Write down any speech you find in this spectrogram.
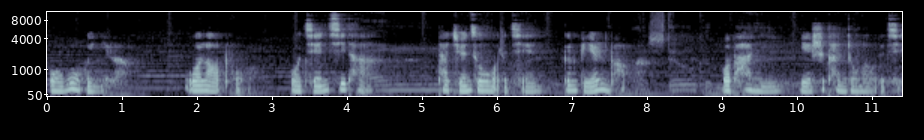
我误会你了。我老婆，我前妻她，她卷走我的钱，跟别人跑了。我怕你也是看中了我的钱。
